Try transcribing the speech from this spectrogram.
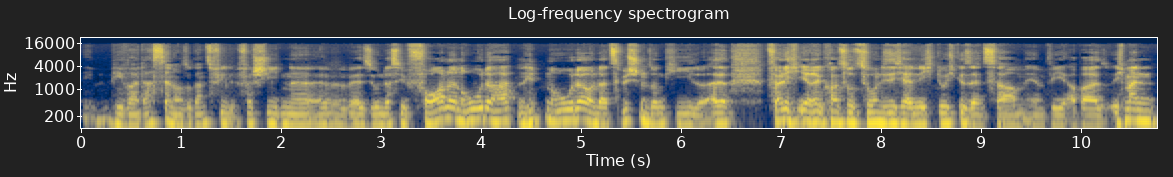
wie war das denn? Also ganz viele verschiedene äh, Versionen, dass sie vorne ein Ruder hatten, hinten ein Ruder und dazwischen so ein Kiel. Also völlig ihre Konstruktion, die sich ja nicht durchgesetzt haben irgendwie. Aber ich meine,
